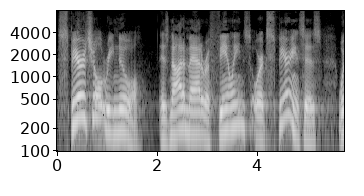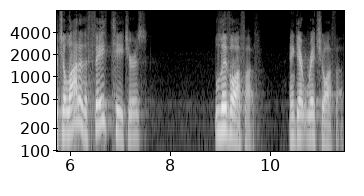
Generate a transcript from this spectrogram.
Spiritual renewal is not a matter of feelings or experiences, which a lot of the faith teachers live off of and get rich off of.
